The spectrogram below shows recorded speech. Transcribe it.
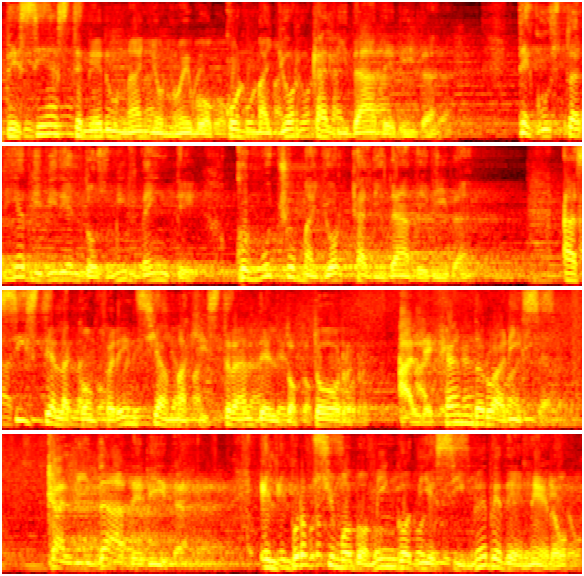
¿Deseas tener un año nuevo con mayor calidad de vida? ¿Te gustaría vivir el 2020 con mucho mayor calidad de vida? Asiste a la conferencia magistral del doctor Alejandro Ariza, Calidad de Vida, el próximo domingo 19 de enero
